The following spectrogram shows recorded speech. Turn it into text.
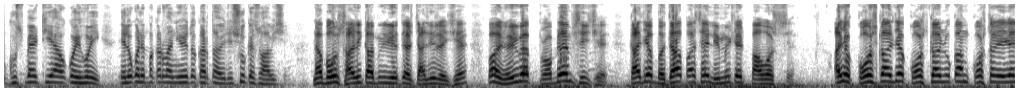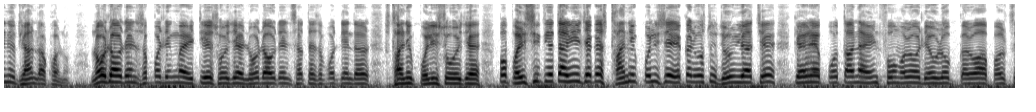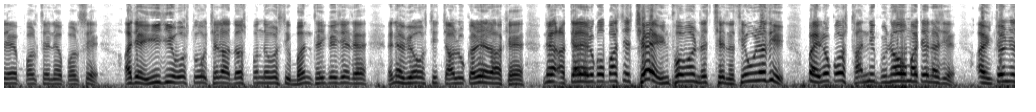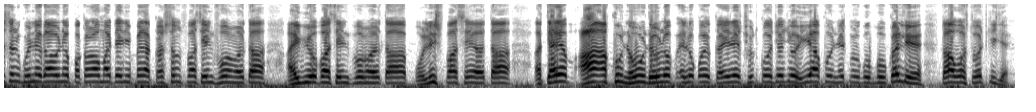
ઘૂસપેઠિયા કોઈ હોય, એ લોકોને પકડવાની હોય તો કરતા હોય છે. શું કહેશો આ વિશે? ના, બહુ સારી કામગીરી અત્યારે ચાલી રહી છે. પણ રહી વાત પ્રોબ્લેમ શી છે? કે આજે બધા પાસે લિમિટેડ પાવર્સ છે. આજે કોસ્ટગાર્ડ છે કોસ્ટગાર્ડનું કામ કોસ્ટલ એરિયાનું ધ્યાન રાખવાનું. નો ડાઉટ એની સપોર્ટિંગમાં એટીએસ હોય છે નો ડાઉટ એની સાથે સપોર્ટની અંદર સ્થાનિક પોલીસો હોય છે. પણ પરિસ્થિતિ અત્યારે એ છે કે સ્થાનિક પોલીસે એક જ વસ્તુ જરૂરિયાત છે કે એને પોતાના ઇન્ફોર્મરો ડેવલપ કરવા પડશે પડશે ને પડશે. આજે એ જે વસ્તુઓ છેલ્લા દસ પંદર વર્ષથી બંધ થઈ ગઈ છે ને એને વ્યવસ્થિત ચાલુ કરી રાખે. ને અત્યારે એ લોકો પાસે છે ઇન્ફોર્મર છે, નથી એવું નથી. પણ એ લોકો સ્થાનિક ગુનાઓ માટે નથી આ ઇન્ટરનેશનલ ગુનેગારોને પકડવા માટેની પહેલાં કસ્ટમ્સ પાસે ઇન્ફોર્મર હતા આઈબીઓ પાસે ઇન્ફોર્મર હતા પોલીસ પાસે હતા. અત્યારે આ આખું નવું ડેવલપ એ લોકોએ કરીને છૂટકો છે જો એ આખું નેટવર્ક ઊભું કરી લઈએ તો આ વસ્તુ અટકી જાય.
